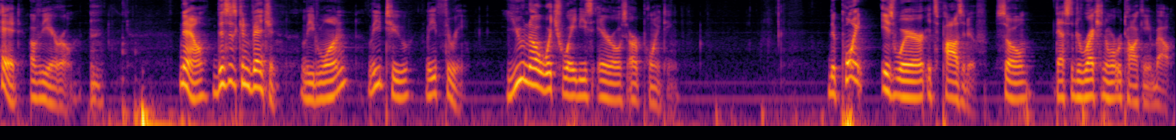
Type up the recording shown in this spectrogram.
head of the arrow. now, this is convention. Lead 1, lead 2, lead 3. You know which way these arrows are pointing. The point is where it's positive, so that's the direction of what we're talking about.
